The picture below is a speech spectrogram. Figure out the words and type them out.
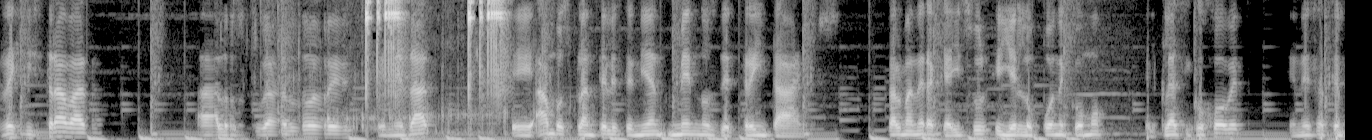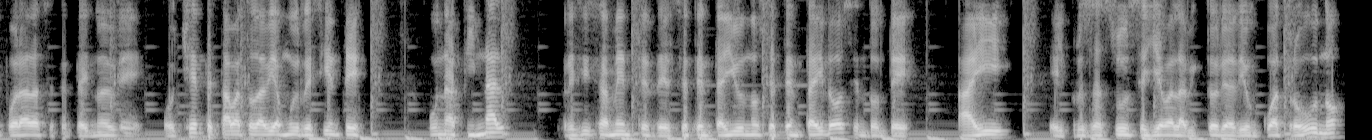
registraban a los jugadores en edad eh, ambos planteles tenían menos de 30 años. De tal manera que ahí surge y él lo pone como el clásico joven. En esa temporada 79-80 estaba todavía muy reciente una final precisamente del 71-72, en donde ahí el Cruz Azul se lleva la victoria de un 4-1,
